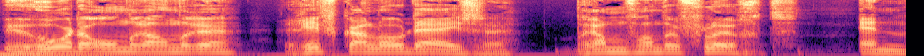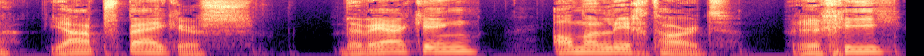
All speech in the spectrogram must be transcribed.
U hoorde onder andere Rivka Lodijzen, Bram van der Vlucht en Jaap Spijkers. Bewerking Anne Lichthart. Regie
